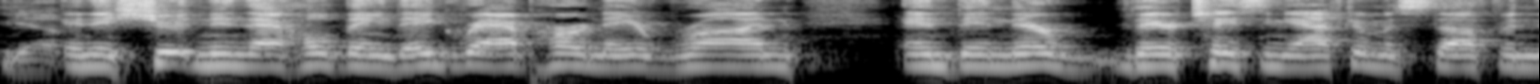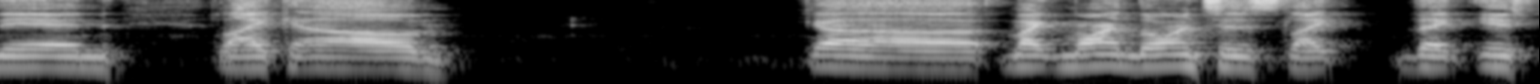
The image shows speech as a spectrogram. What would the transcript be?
Yep. and they shoot and then that whole thing they grab her and they run and then they're they're chasing after him and stuff and then like um uh like Martin Lawrence is like like it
